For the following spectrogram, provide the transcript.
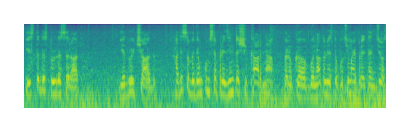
Este destul de sărat, e dulceag. Haideți să vedem cum se prezintă și carnea, pentru că vânatul este puțin mai pretențios.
